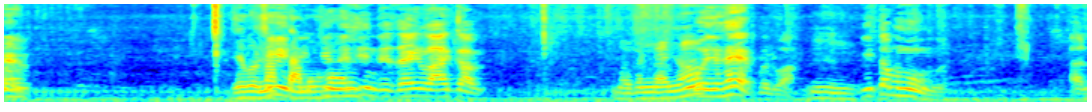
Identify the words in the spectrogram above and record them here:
อเดี๋ยวมันมักตำบักหุ้งสิ้นจะใช้ร้ายกับมาเป็นไงเนาะโอ้ยแทบเป็นว่าอืมกินต้มหุ่ง อัน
